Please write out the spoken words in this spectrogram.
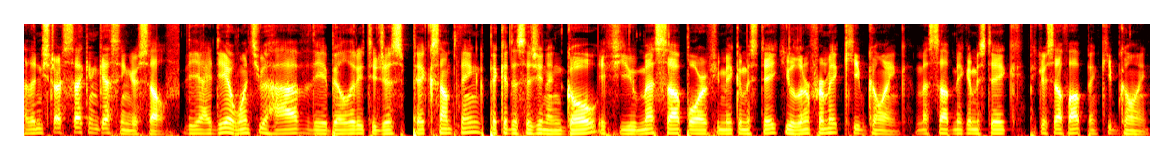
and then you start second guessing yourself. The idea once you have the ability to just pick something, pick a decision and go, if you mess up or if you make a mistake, you learn from it, keep going. Mess up, make a mistake, pick yourself up and keep going.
